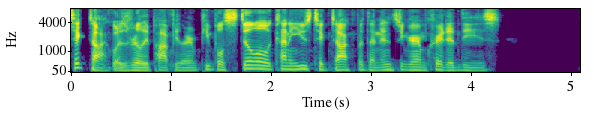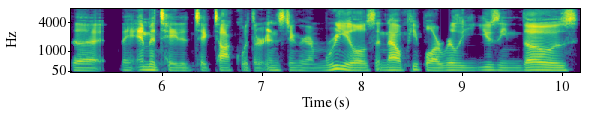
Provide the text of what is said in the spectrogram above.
TikTok was really popular and people still kind of use TikTok, but then Instagram created these. The they imitated TikTok with their Instagram reels, and now people are really using those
